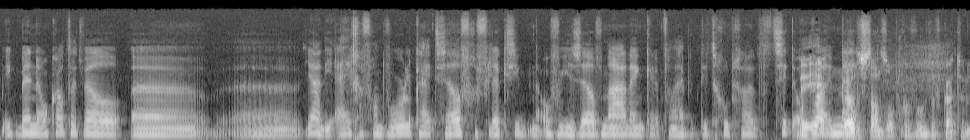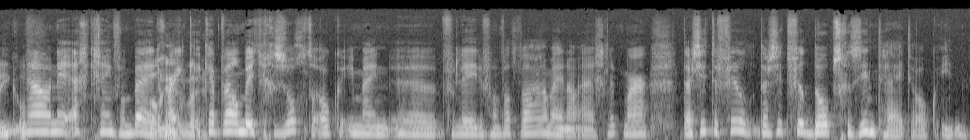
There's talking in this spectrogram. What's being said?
ik ben ook altijd wel, eh, eh, ja, die eigen verantwoordelijkheid, zelfreflectie, over jezelf nadenken. Van heb ik dit goed gedaan? Dat zit ook wel in mij. protestants opgevoed of katholiek? Of... Nou, nee, eigenlijk geen van beide. Oh, geen maar van ik, beide. ik heb wel een beetje gezocht, ook in mijn verleden, van wat waren wij nou eigenlijk? Maar daar zit, er veel, daar zit veel doopsgezindheid ook in.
